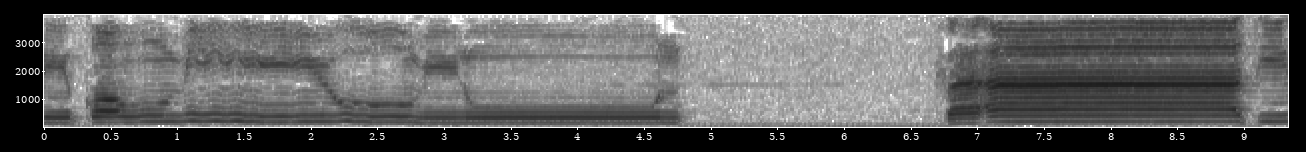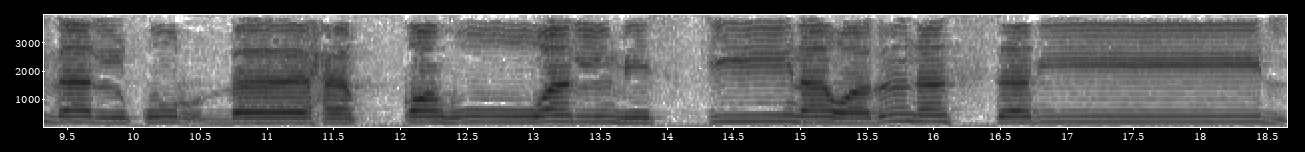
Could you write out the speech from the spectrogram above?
لقوم يؤمنون فآت ذا القربى حقه والمسكين وابن السبيل.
